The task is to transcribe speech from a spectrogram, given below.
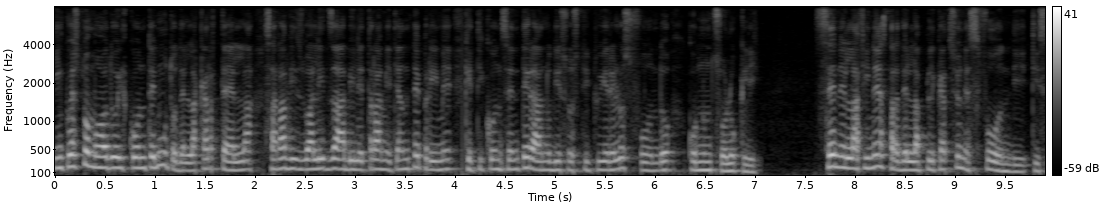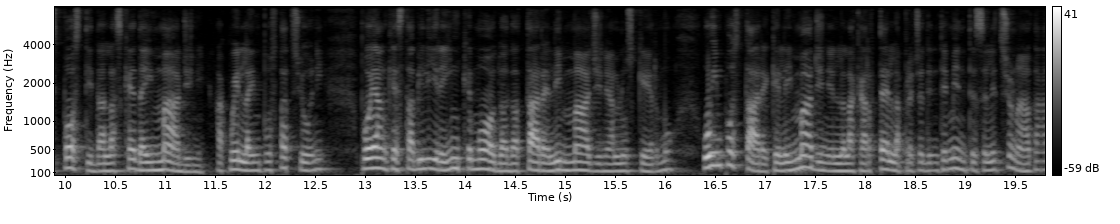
In questo modo il contenuto della cartella sarà visualizzabile tramite anteprime che ti consentiranno di sostituire lo sfondo con un solo clic. Se nella finestra dell'applicazione Sfondi ti sposti dalla scheda Immagini a quella Impostazioni, puoi anche stabilire in che modo adattare l'immagine allo schermo o impostare che le immagini nella cartella precedentemente selezionata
